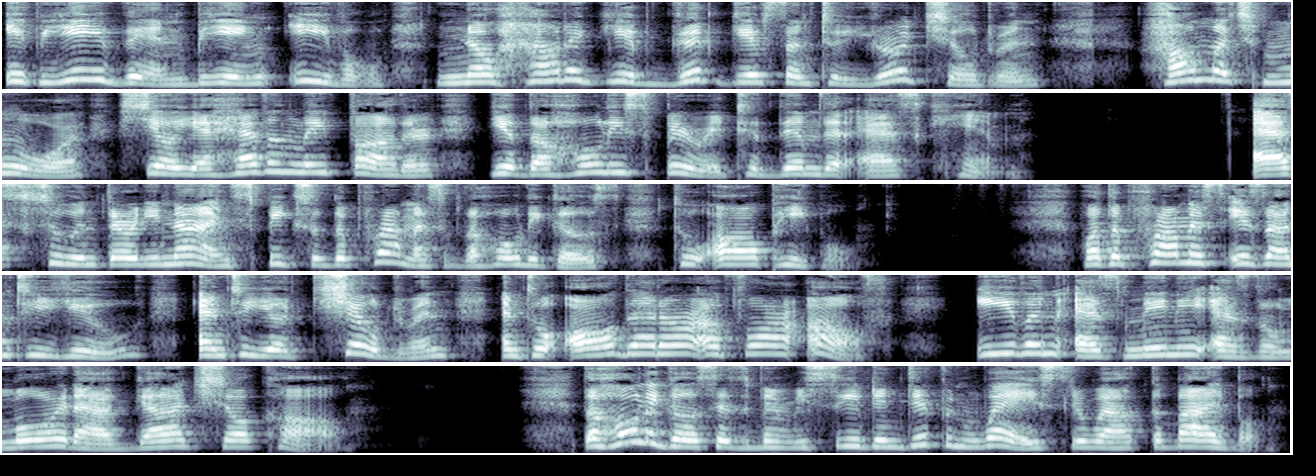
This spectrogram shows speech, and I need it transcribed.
If ye then, being evil, know how to give good gifts unto your children, how much more shall your heavenly Father give the Holy Spirit to them that ask him? Acts 2 and 39 speaks of the promise of the Holy Ghost to all people. For the promise is unto you, and to your children, and to all that are afar off, even as many as the Lord our God shall call. The Holy Ghost has been received in different ways throughout the Bible.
